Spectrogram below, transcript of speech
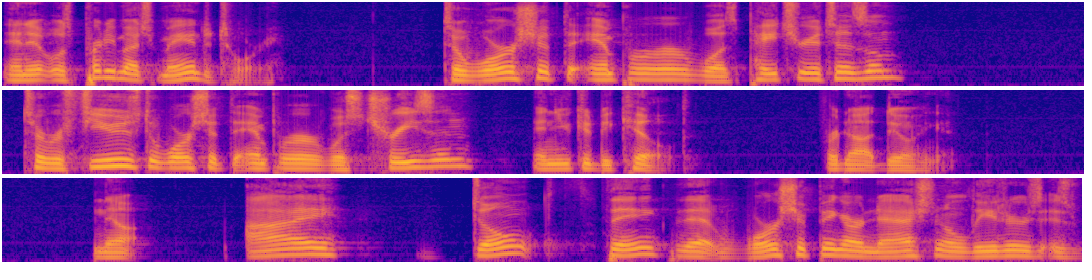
And it was pretty much mandatory. To worship the emperor was patriotism, to refuse to worship the emperor was treason, and you could be killed for not doing it. Now, I don't think that worshiping our national leaders is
